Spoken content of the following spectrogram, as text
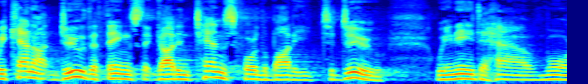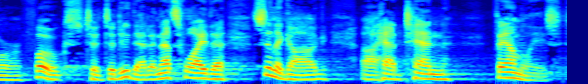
we cannot do the things that God intends for the body to do. We need to have more folks to, to do that. And that's why the synagogue uh, had 10 families.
